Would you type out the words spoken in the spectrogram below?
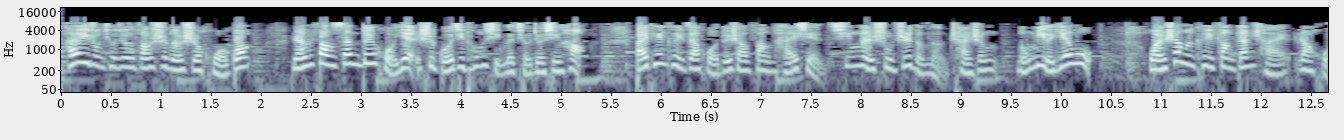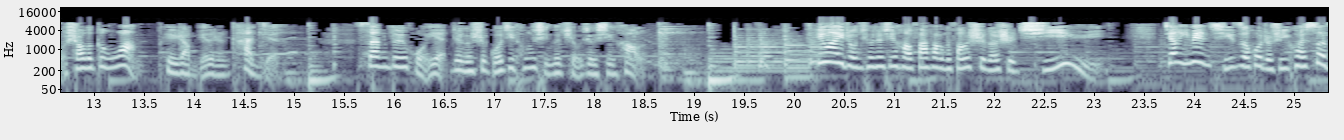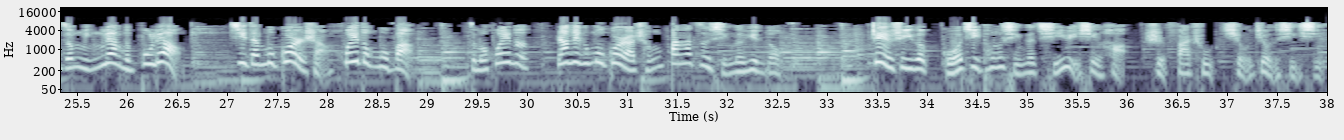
还有一种求救的方式呢，是火光，燃放三堆火焰是国际通行的求救信号。白天可以在火堆上放苔藓、青嫩树枝等等，产生浓密的烟雾；晚上呢，可以放干柴，让火烧得更旺，可以让别的人看见。三堆火焰，这个是国际通行的求救信号了。另外一种求救信号发放的方式呢，是旗语，将一面旗子或者是一块色泽明亮的布料系在木棍上，挥动木棒。怎么挥呢？让那个木棍啊呈八字形的运动，这也是一个国际通行的祈雨信号，是发出求救的信息。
